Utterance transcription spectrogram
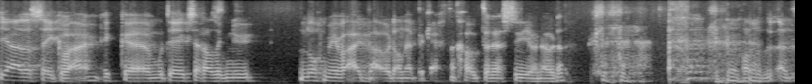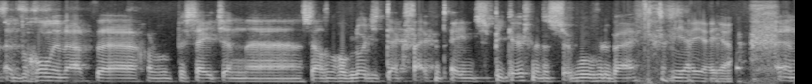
Ja, dat is zeker waar. Ik eh, moet eerlijk zeggen, als ik nu nog meer wil uitbouwen, dan heb ik echt een grotere studio nodig. Want het, het, het begon inderdaad eh, gewoon op een pc'tje en eh, zelfs nog op Logitech 5.1 speakers met een subwoofer erbij. Ja, ja, ja. En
